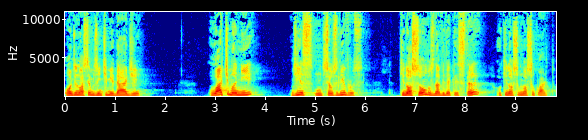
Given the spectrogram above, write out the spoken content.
onde nós temos intimidade. O Atmani diz, um dos seus livros, que nós somos na vida cristã o que nós somos no nosso quarto.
